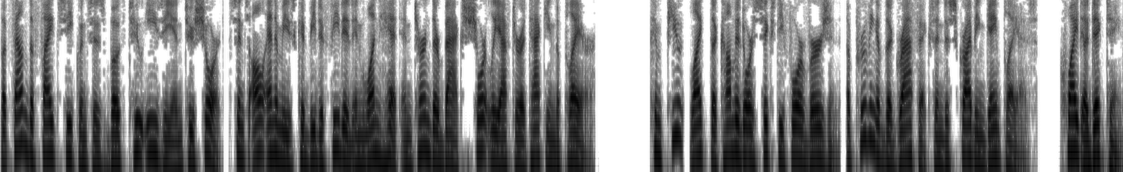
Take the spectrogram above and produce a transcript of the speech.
but found the fight sequences both too easy and too short, since all enemies could be defeated in one hit and turned their backs shortly after attacking the player. Compute, liked the Commodore 64 version, approving of the graphics and describing gameplay as quite addicting,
